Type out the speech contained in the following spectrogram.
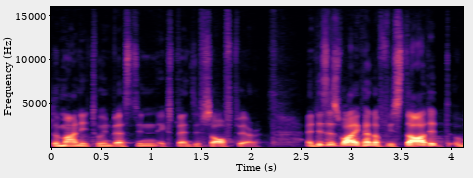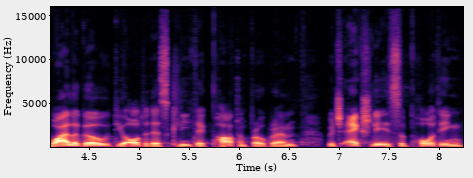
the money to invest in expensive software. And this is why kind of we started a while ago the Autodesk Cleantech Partner Program, which actually is supporting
